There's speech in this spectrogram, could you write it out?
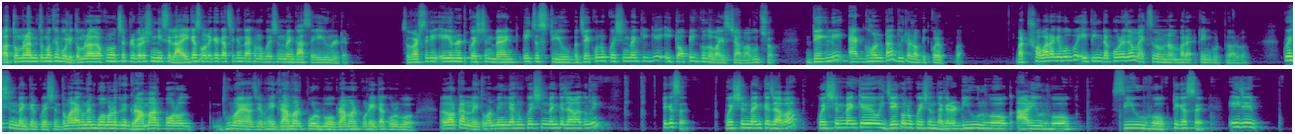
বা তোমরা, আমি তোমাকে বলি, তোমরা যখন হচ্ছে প্রিপারেশন নিয়েছিলে আই গেস অনেকের কাছে কিন্তু এখনও কোয়েশ্চেন ব্যাংক আছে এই ইউনিটের সো ভার্সিটি এই ইউনিট কোয়েশ্চেন ব্যাংক এইচএসটিউ বা যে কোনো কোয়েশ্চেন ব্যাংকে গিয়ে এই টপিকগুলো ওয়াইজ যাবা, বুঝছ? ডেইলি এক ঘণ্টা দুইটা টপিক করে পড়বা। বাট সবার আগে বলব, এই তিনটা পড়ে যাও ম্যাক্সিমাম নাম্বার অ্যাটেন্ড করতে পারবা। কোয়েশ্চেন ব্যাংকের কোয়েশ্চেন তোমার এখন আমি বলব না, তুমি গ্রামার পড়ো, ধুমায় আছে, ভাই গ্রামার পড়ব গ্রামার পড়ে এটা করব। দরকার নেই, তোমার মেইনলি এখন কোয়েশ্চেন ব্যাংকে যাবা তুমি, ঠিক আছে? কোয়েশ্চেন ব্যাংকে যাবা কোয়েশ্চেন ব্যাংকে ওই যে কোনো কোয়েশ্চেন থাকে, এটা ডিউর হোক আর ইউর হোক সিইউ হোক, ঠিক আছে? এই যে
